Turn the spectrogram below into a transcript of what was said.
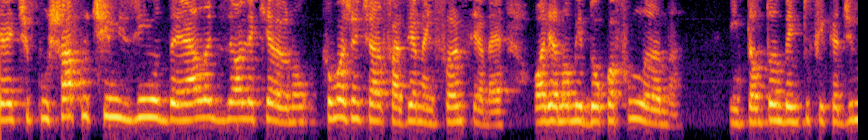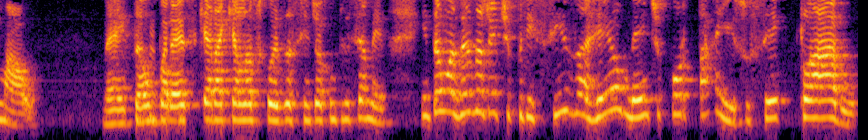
que é te puxar para o timezinho dela e dizer, olha aqui, não, como a gente fazia na infância, né? Olha, eu não me dou com a fulana, então também tu fica de mal. Né? Então, uhum. parece que era aquelas coisas assim de acompliciamento. Então, às vezes, a gente precisa realmente cortar isso, ser claro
